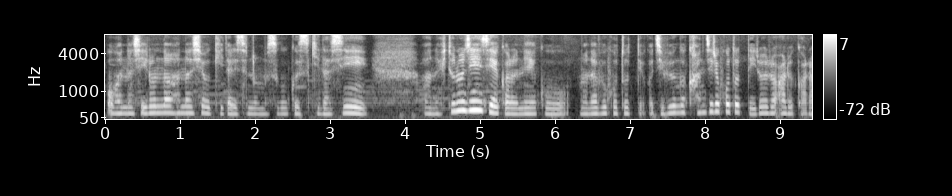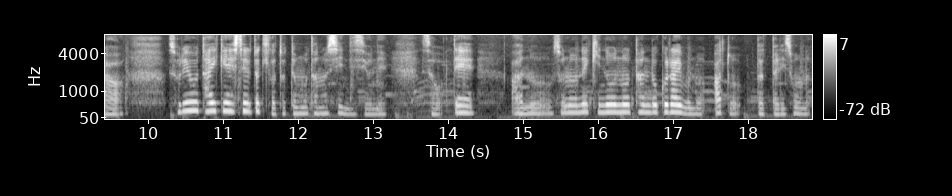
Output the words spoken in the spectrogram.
お話いろんな話を聞いたりするのもすごく好きだしあの人の人生からねこう学ぶことっていうか自分が感じることっていろいろあるからそれを体験してる時がとても楽しいんですよね。そうであのそのね昨日の単独ライブの後だったりそうな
